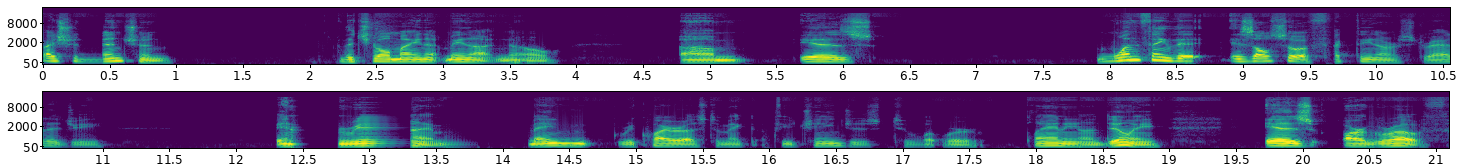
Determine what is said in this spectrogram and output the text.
I, should mention that you all may not, may not know um, is one thing that is also affecting our strategy in real time may require us to make a few changes to what we're planning on doing is our growth.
